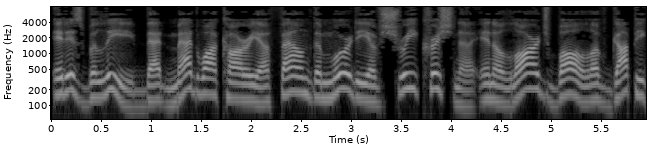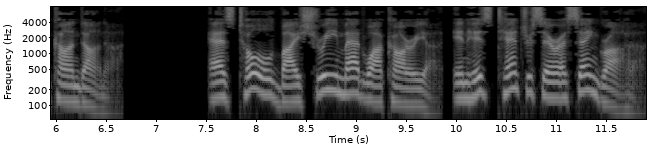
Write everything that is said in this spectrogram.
It is believed that Madhvacarya found the murti of Sri Krishna in a large ball of Gopichandana. As told by Sri Madhvacarya, in his Tantrasara Sangraha,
